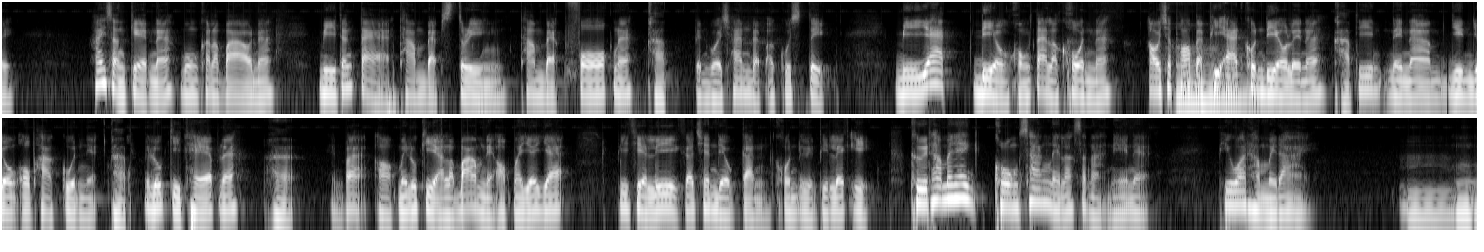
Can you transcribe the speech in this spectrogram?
ย ให้สังเกตนะวงคาราบาวนะ มีตั้งแต่ทำแบบสตริงทำแบบ folk นะครับเป็นเวอร์ชั่นแบบอะคูสติก มีแยกเดี่ยวของแต่ละคนนะ เอาเฉพาะแบบพี่แอดคนเดียวเลยนะครับที่ในนามยืนยงโอภากุลเนี่ยครับไม่รู้กี่เทปนะฮะเห็นปะออกไม่รู้กี่อัลบั้มเนี่ยออกมาเยอะแยะ พี่เทียรี่ก็เช่นเดียวกัน คนอื่นพี่เล็กอีก คือถ้าไม่ได้โครงสร้างในลักษณะนี้เนี่ย พี่ว่าทำไม่ได้อืมอืม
